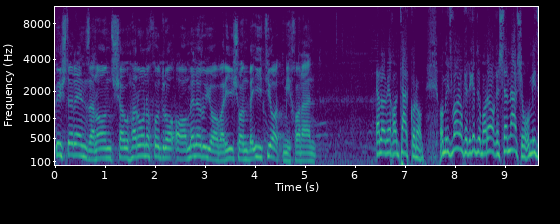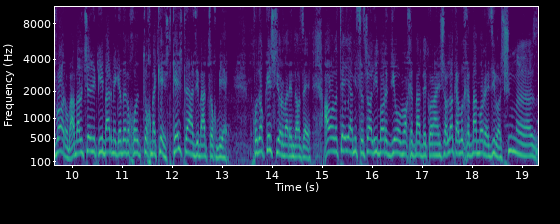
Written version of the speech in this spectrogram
بیشتر این زنان شوهران خود را عامل رویاوریشان به اعتیاد می‌خوانند. الان می‌خوام ترک کنم امیدوارم که دیگه دوباره آغشته نشو امیدوارم اول چه که برمیگرده به خود تخم کشت کشت از این بعد تخمیه خدا کشت رو براندازه اول تا همین سه سال این بار دیگه ما خدمت بکنن ان که خدمت ما راضی باشه شوم از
